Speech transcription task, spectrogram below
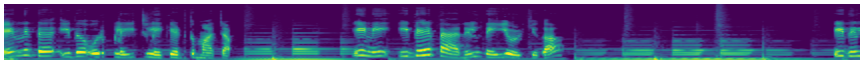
എന്നിട്ട് ഇത് ഒരു പ്ലേറ്റിലേക്ക് എടുത്തു മാറ്റാം. ഇനി ഇതേ പാനിൽ നെയ്യ് ഒഴിക്കുക. ഇതിൽ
